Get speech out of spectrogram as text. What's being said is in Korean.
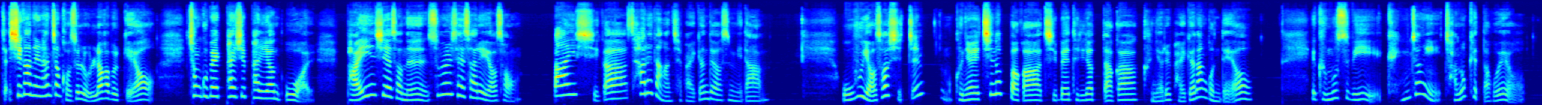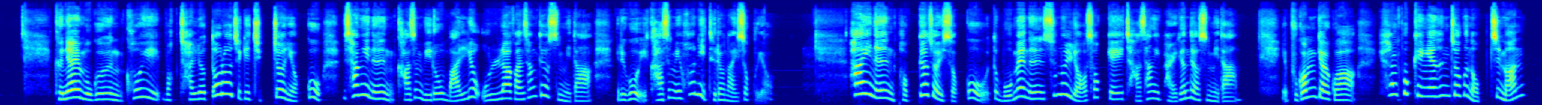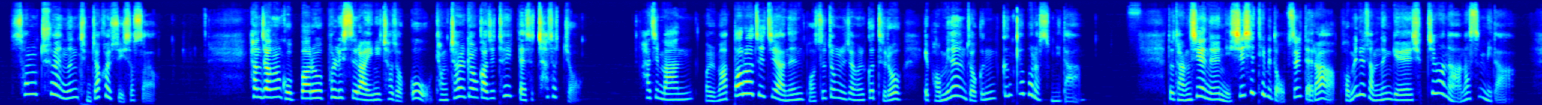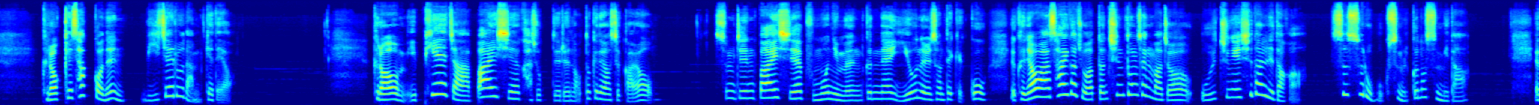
자, 시간을 한참 거슬러 올라가 볼게요. 1988년 5월, 바인시에서는 23살의 여성, 빠이 씨가 살해당한 채 발견되었습니다. 오후 6시쯤 뭐 그녀의 친오빠가 집에 들렸다가 그녀를 발견한 건데요. 그 모습이 굉장히 잔혹했다고 해요. 그녀의 목은 거의 막 잘려 떨어지기 직전이었고 상의는 가슴 위로 말려 올라간 상태였습니다. 그리고 이 가슴이 훤히 드러나 있었고요. 하의는 벗겨져 있었고 또 몸에는 26개의 자상이 발견되었습니다. 부검 결과 성폭행의 흔적은 없지만 성추행은 짐작할 수 있었어요. 현장은 곧바로 폴리스 라인이 쳐졌고 경찰견까지 투입돼서 찾았죠. 하지만 얼마 떨어지지 않은 버스 정류장을 끝으로 범인의 흔적은 끊겨버렸습니다. 또 당시에는 이 CCTV도 없을 때라 범인을 잡는 게 쉽지만은 않았습니다. 그렇게 사건은 미제로 남게 돼요. 그럼 이 피해자 빠이 씨의 가족들은 어떻게 되었을까요? 숨진 빠이 씨의 부모님은 끝내 이혼을 선택했고 그녀와 사이가 좋았던 친동생마저 우울증에 시달리다가 스스로 목숨을 끊었습니다.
